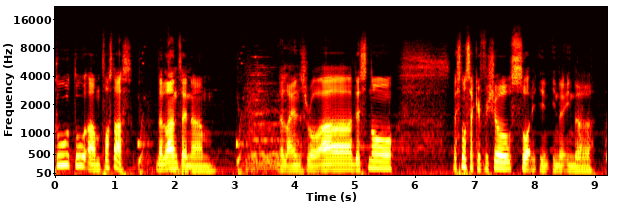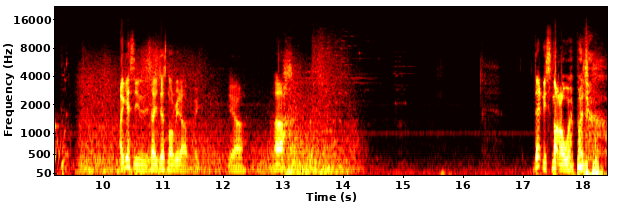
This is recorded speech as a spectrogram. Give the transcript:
two, two, um, four stars. The Lance and um, the Lion's Roar. Uh, there's no, there's no sacrificial sword in, in the, in the, I guess it's like just not read up, right? Yeah. Ah. That is not a weapon.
